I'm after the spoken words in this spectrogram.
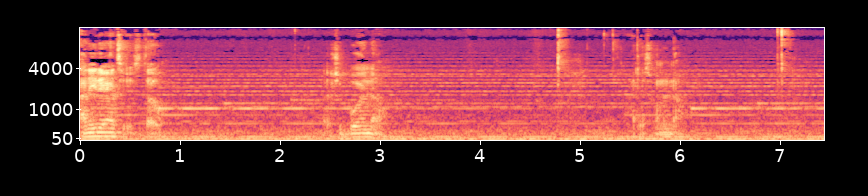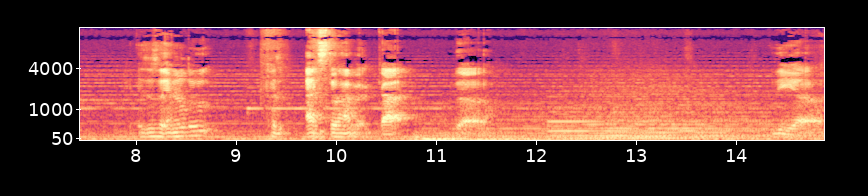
I need answers though. Let your boy know. I just want to know. Is this an interlude? Because I still haven't got the the uh,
